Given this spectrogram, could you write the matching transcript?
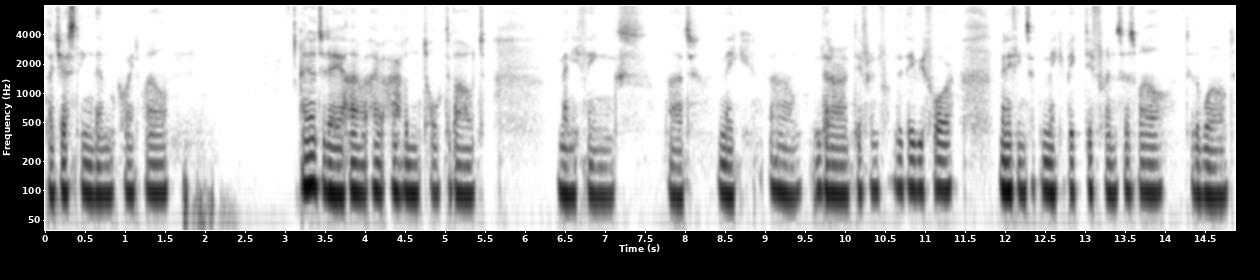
digesting them quite well. I know today I, have, I haven't talked about many things that make um, that are different from the day before, many things that make a big difference as well to the world,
